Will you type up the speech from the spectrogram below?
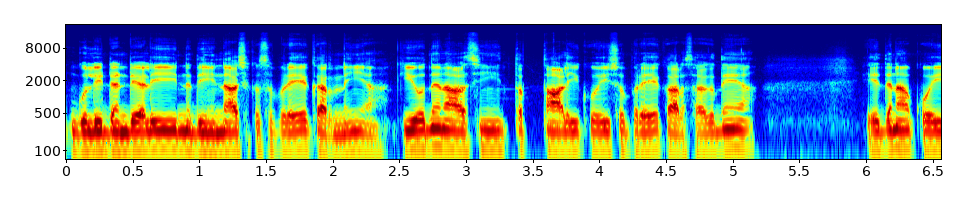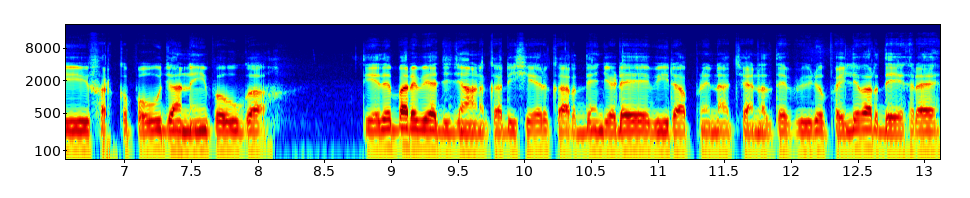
ਗੁੱਲੀ ਡੰਡੇ ਵਾਲੀ ਨਦੀਨਨਾਸ਼ਕ ਸਪਰੇਅ ਕਰਨੀ ਆ, ਕੀ ਉਹਦੇ ਨਾਲ ਅਸੀਂ ਤੱਤਾਂ ਵਾਲੀ ਕੋਈ ਸਪਰੇਅ ਕਰ ਸਕਦੇ ਆ? ਇਹਦੇ ਨਾਲ ਕੋਈ ਫ਼ਰਕ ਪਊ ਜਾਂ ਨਹੀਂ ਪਊਗਾ? ਤੇ ਇਹਦੇ ਬਾਰੇ ਵੀ ਅੱਜ ਜਾਣਕਾਰੀ ਸ਼ੇਅਰ ਕਰਦੇ ਆ ਜਿਹੜੇ ਵੀਰ ਆਪਣੇ ਨਾਲ ਚੈਨਲ ਤੇ ਵੀਡੀਓ ਪਹਿਲੀ ਵਾਰ ਦੇਖ ਰਹੇ।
